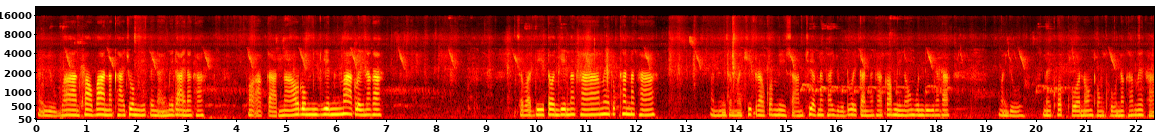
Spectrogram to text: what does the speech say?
ให้ อยู่บ้านเฝ้าบ้านนะคะ ช่วงนี้ไปไหนไม่ได้นะคะ เพราะอากาศหนาวลมเย็นมากเลยนะคะ สวัสดีตอนเย็นนะคะ แม่ทุกท่านนะคะวันนี้สมาชิกเราก็มีสามเชือกนะคะ อยู่ด้วยกันนะคะ ก็มีน้องบุญดีนะคะ มาอยู่ในครอบครัวน้องทองคูณนะคะแม่ขา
